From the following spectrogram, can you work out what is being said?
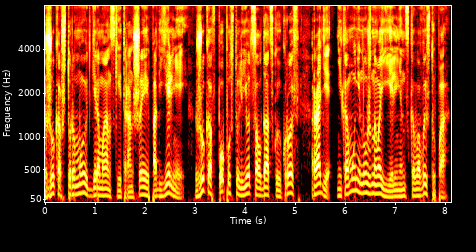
Жуков штурмует германские траншеи под Ельней. Жуков попусту льет солдатскую кровь ради никому не нужного ельнинского выступа.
